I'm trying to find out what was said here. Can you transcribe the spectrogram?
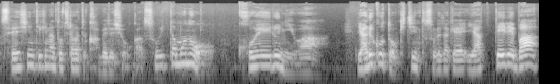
精神的などちらかというと壁でしょうか。そういったものを超えるにはやることをきちんとそれだけやっていれば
